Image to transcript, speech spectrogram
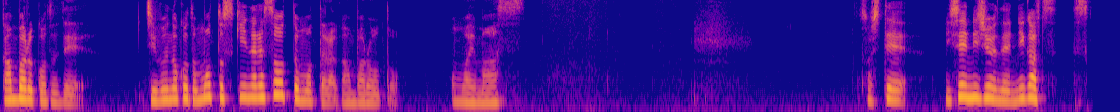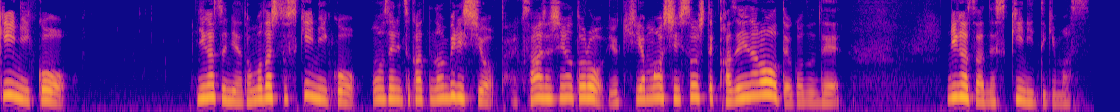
頑張ることで自分のこともっと好きになれそうって思ったら頑張ろうと思います。そして、2020年2月、スキーに行こう。2月には友達とスキーに行こう。温泉に使ってのんびりしよう。たくさん写真を撮ろう。雪山を疾走して風になろうということで、2月はね、スキーに行ってきます。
